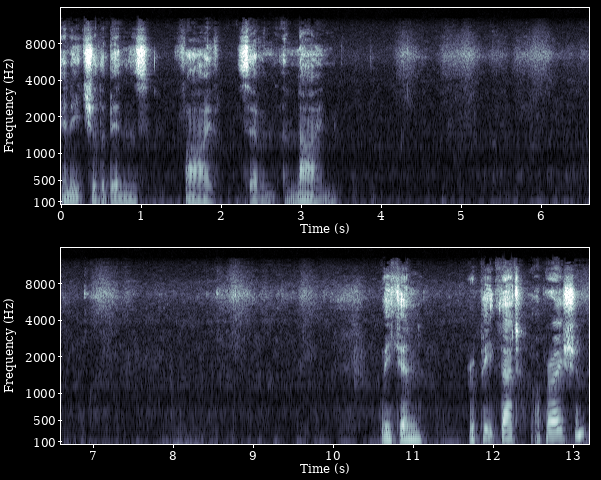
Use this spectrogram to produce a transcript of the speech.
in each of the bins 5, 7 and 9. we can repeat that operation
